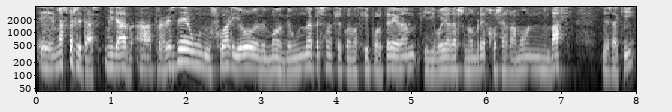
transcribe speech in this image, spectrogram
Eh, más cositas. Mirad, a través de un usuario, de, bueno, de una persona que conocí por Telegram, y voy a dar su nombre, José Ramón Baz, desde aquí.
